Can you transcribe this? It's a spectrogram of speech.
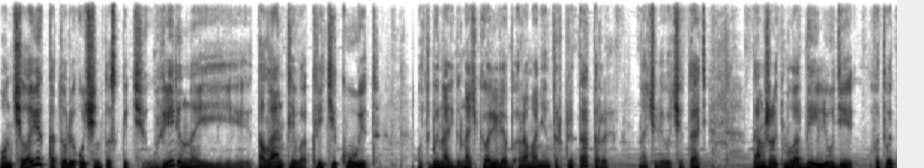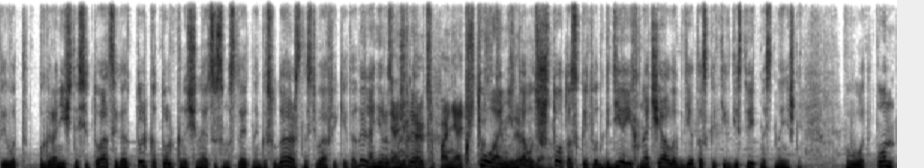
Он человек, который очень, так сказать, уверенно и талантливо критикует. Вот вы на- нач- говорили об романе «Интерпретаторы», начали его читать. Там же вот молодые люди вот в этой вот пограничной ситуации, когда только-только начинается самостоятельная государственность в Африке и так далее, они И они размышляют, пытаются понять, что кто этим они, да, делать, вот что, так сказать, вот где их начало, где, так сказать, их действительность нынешняя. Вот. Он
